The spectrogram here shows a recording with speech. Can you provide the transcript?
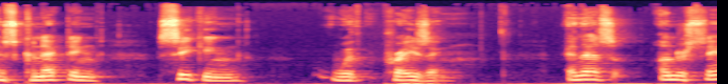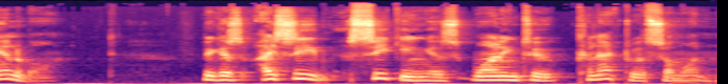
is connecting seeking with praising. And that's understandable because I see seeking as wanting to connect with someone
